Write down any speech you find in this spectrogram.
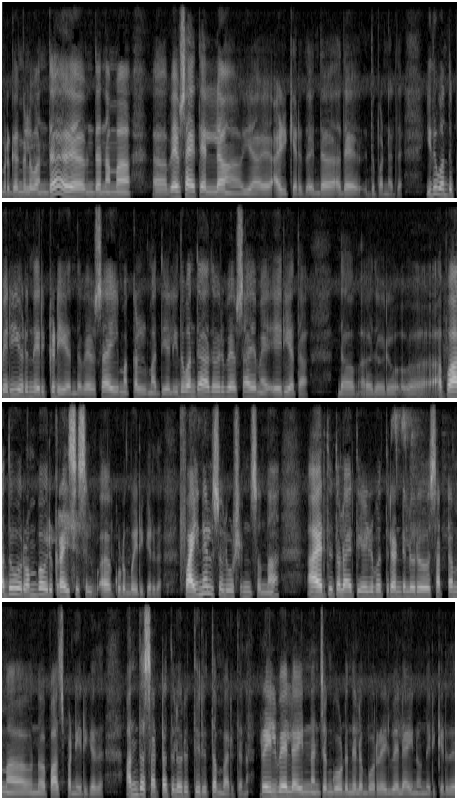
மிருகங்கள் வந்து இந்த நம்ம விவசாயத்தை எல்லாம் அழிக்கிறது இந்த அதை இது பண்ணுறது. இது வந்து பெரிய ஒரு நெருக்கடி அந்த விவசாயி மக்கள் மத்தியில். இது வந்து அது ஒரு விவசாய ஏரியா தான். இந்த இது ஒரு அப்போ அது ரொம்ப ஒரு கிரைசிஸில் குடும்பம் இருக்கிறது. ஃபைனல் சொல்யூஷன் சொன்னால் ஆயிரத்தி தொள்ளாயிரத்தி எழுபத்தி ரெண்டில் ஒரு சட்டம் ஒன்று பாஸ் பண்ணியிருக்கிறது. அந்த சட்டத்தில் ஒரு திருத்தம் வருதுன்னு railway line Nanjangud Nilambur railway line ஒன்று இருக்கிறது.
